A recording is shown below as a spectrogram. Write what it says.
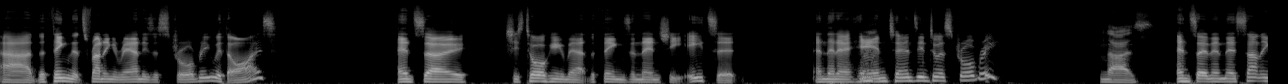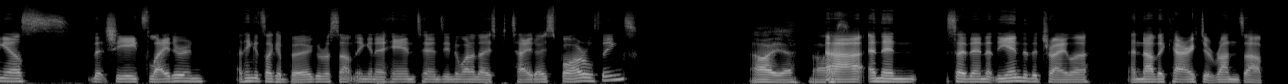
uh, the thing that's running around is a strawberry with eyes, and so she's talking about the things, and then she eats it, and then her hand turns into a strawberry. Nice. And so then there's something else that she eats later, and I think it's like a burger or something, and her hand turns into one of those potato spiral things. Oh yeah. Nice. Uh, and then, so then at the end of the trailer, another character runs up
